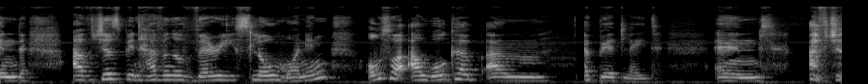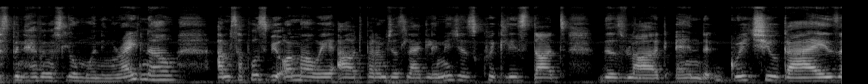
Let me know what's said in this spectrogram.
And i've just been having a very slow morning. Also i woke up um a bit late. And I've just been having a slow morning. Right now, I'm supposed to be on my way out, but I'm just like, let me just quickly start this vlog and greet you guys.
